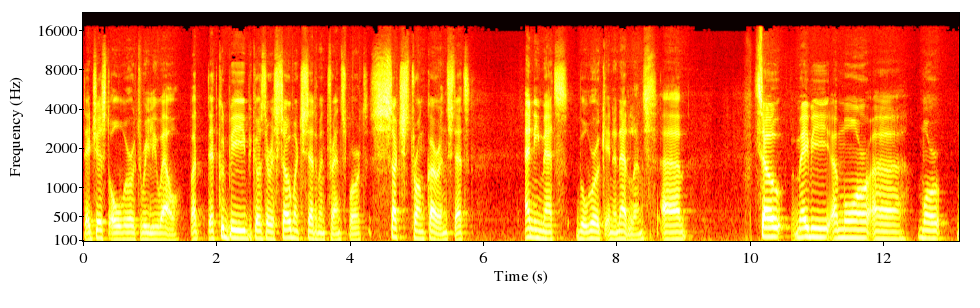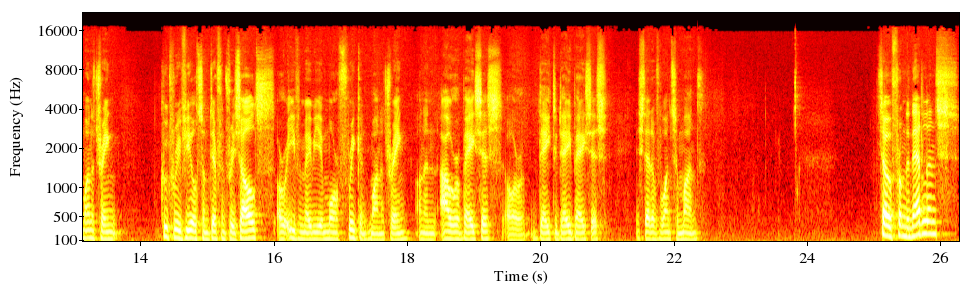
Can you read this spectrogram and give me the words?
they just all worked really well. But that could be because there is so much sediment transport, such strong currents that any mat will work in the Netherlands. Um, so maybe a more uh, more monitoring could reveal some different results, or even maybe a more frequent monitoring on an hour basis or day-to-day -day basis instead of once a month. So from the Netherlands,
